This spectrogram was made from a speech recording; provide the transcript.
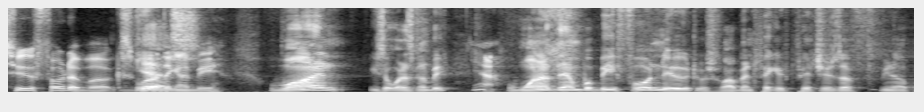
Two photo books. What are they going to be? One, you said what it's gonna be? Yeah. One of them will be full nude, which is why I've been taking pictures of you know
